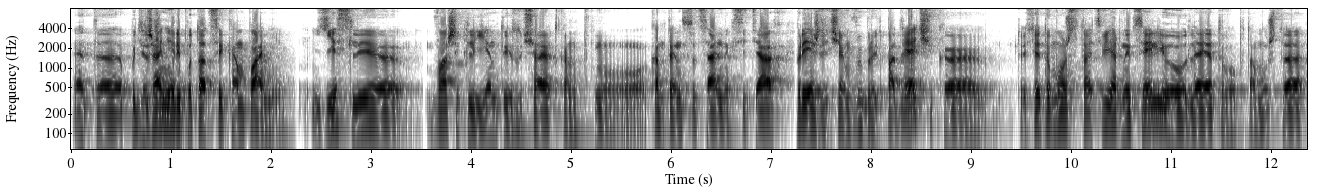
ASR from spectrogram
это поддержание репутации компании. Если ваши клиенты изучают кон- ну, контент в социальных сетях, прежде чем выбрать подрядчика, то есть это может стать верной целью для этого, потому что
